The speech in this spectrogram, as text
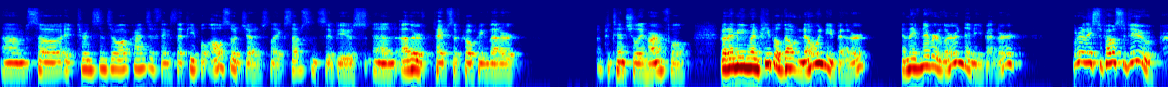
Um, so it turns into all kinds of things that people also judge, like substance abuse and other types of coping that are potentially harmful. But I mean, when people don't know any better and they've never learned any better, what are they supposed to do?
